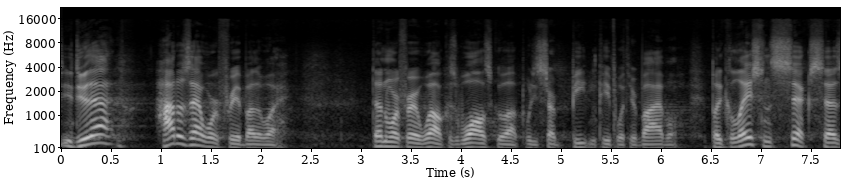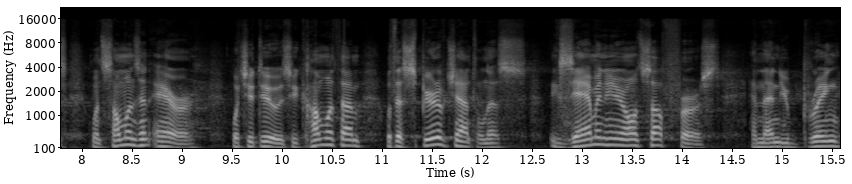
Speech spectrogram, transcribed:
Do you do that? How does that work for you, by the way? Doesn't work very well because walls go up when you start beating people with your Bible. But Galatians 6 says when someone's in error, what you do is you come with them with a spirit of gentleness, examining your own self first, and then you bring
